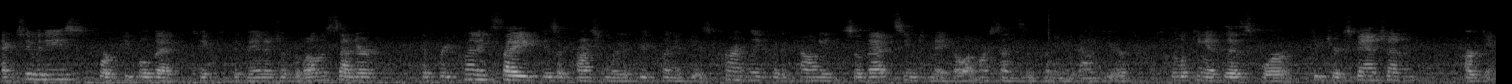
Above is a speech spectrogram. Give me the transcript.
activities for people that take advantage of the wellness center. The free clinic site is across from where the free clinic is currently for the county, so that seemed to make a lot more sense than putting it down here. We're looking at this for future expansion, parking.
